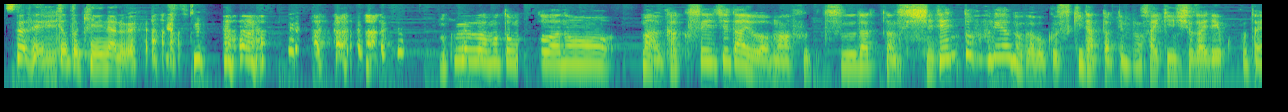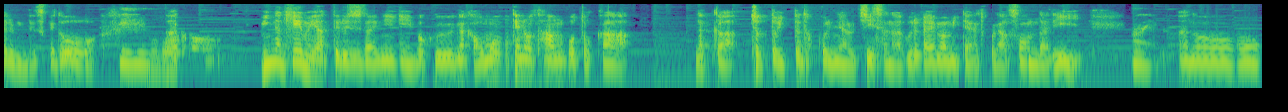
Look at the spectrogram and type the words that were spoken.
それちょっと気になる 僕はもともとあの、まあ学生時代はまあ普通だったんです。自然と触れ合うのが僕好きだったっていうのは最近取材でよく答えるんですけど、あの、みんなゲームやってる時代に僕なんか表の田んぼとか、なんかちょっと行ったところにある小さな裏山みたいなところで遊んだり、はい。あの、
